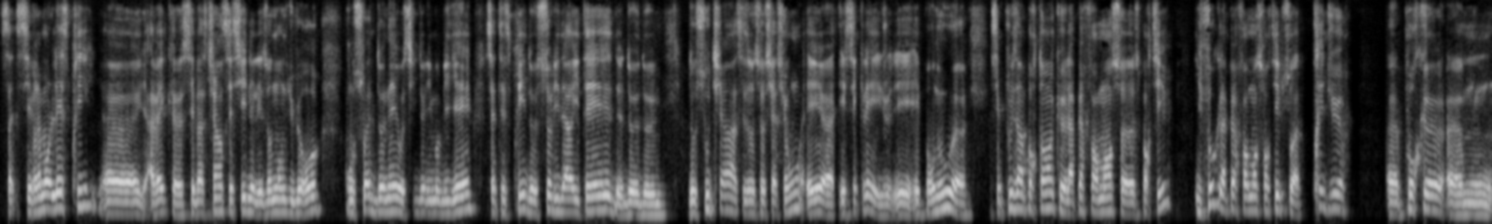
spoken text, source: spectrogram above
c'est vraiment l'esprit avec Sébastien Cécile et les autres membres du bureau qu'on souhaite donner au cycle de l'immobilier cet esprit de solidarité de, de, de, soutien à ces associations et, et c'est clé et, et, pour nous c'est plus important que la performance sportive. Il faut que la performance sportive soit très dure euh, pour que euh,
